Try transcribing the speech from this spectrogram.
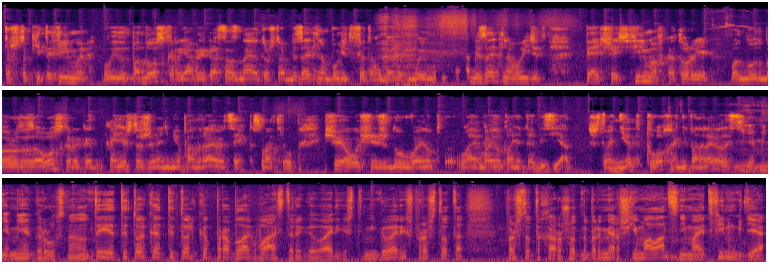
То, что какие-то фильмы выйдут под Оскар, я прекрасно знаю то, что обязательно будет в этом году. Обязательно выйдет 5-6 фильмов, которые вот будут бороться за Оскар, и, кон- конечно же, они мне понравятся, я их посмотрю. Еще я очень жду «Войну, войну планеты обезьян». Что, нет? Плохо? Не понравилось тебе? мне, мне грустно. Ну ты, ты только ты только про блокбастеры говоришь. Ты не говоришь про что-то про что-то хорошее. Вот, например, Шьямалан снимает фильм, где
